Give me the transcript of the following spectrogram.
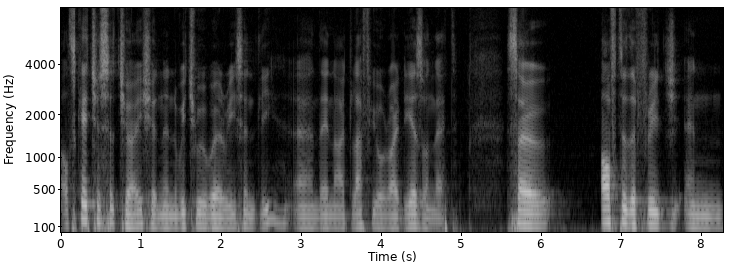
I'll sketch a situation in which we were recently, and then I'd love your ideas on that. So after the fridge and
